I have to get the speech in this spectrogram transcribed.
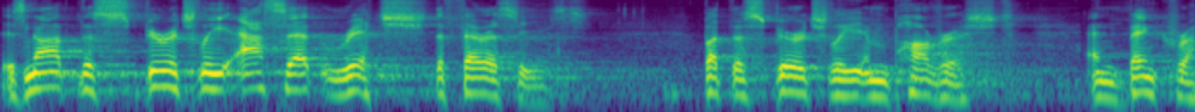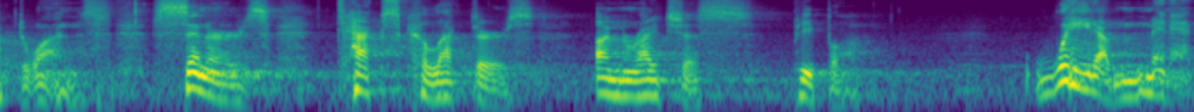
is not the spiritually asset rich, the Pharisees, but the spiritually impoverished and bankrupt ones, sinners, tax collectors, unrighteous people. Wait a minute.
